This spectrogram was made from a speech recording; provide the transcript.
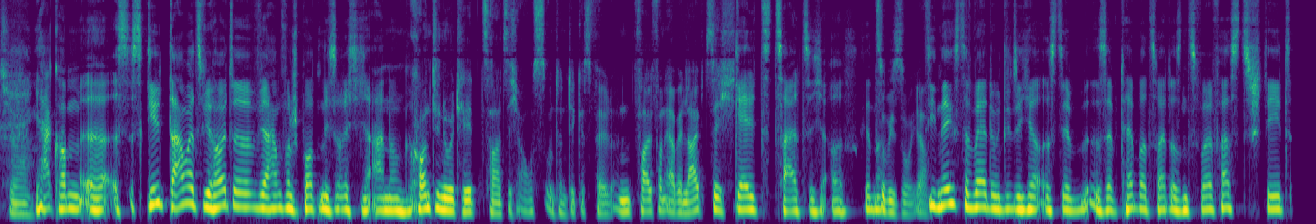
Tja. Ja, komm, äh, es, es gilt damals wie heute, wir haben von Sport nicht so richtig Ahnung. Kontinuität zahlt sich aus und ein dickes Feld. Im Fall von RB Leipzig. Geld zahlt sich aus, genau. Sowieso, ja. Die nächste Meldung, die du hier aus dem September 2012 hast, steht,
